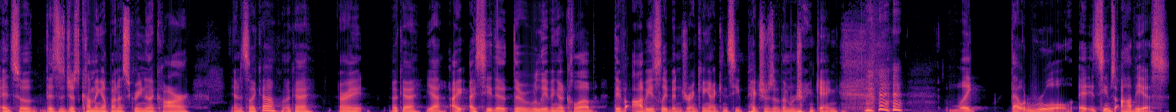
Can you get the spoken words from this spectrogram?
And so this is just coming up on a screen in the car, and it's like, oh, okay, all right, okay, yeah. I I see that they're leaving a club. They've obviously been drinking. I can see pictures of them drinking. like that would rule. It, it seems obvious.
